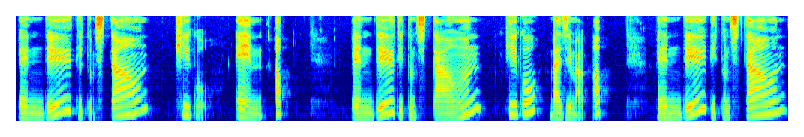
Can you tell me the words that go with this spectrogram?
bend 뒤꿈치 down 피고 and up bend 뒤꿈치 down 피고 마지막 up bend 뒤꿈치 down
